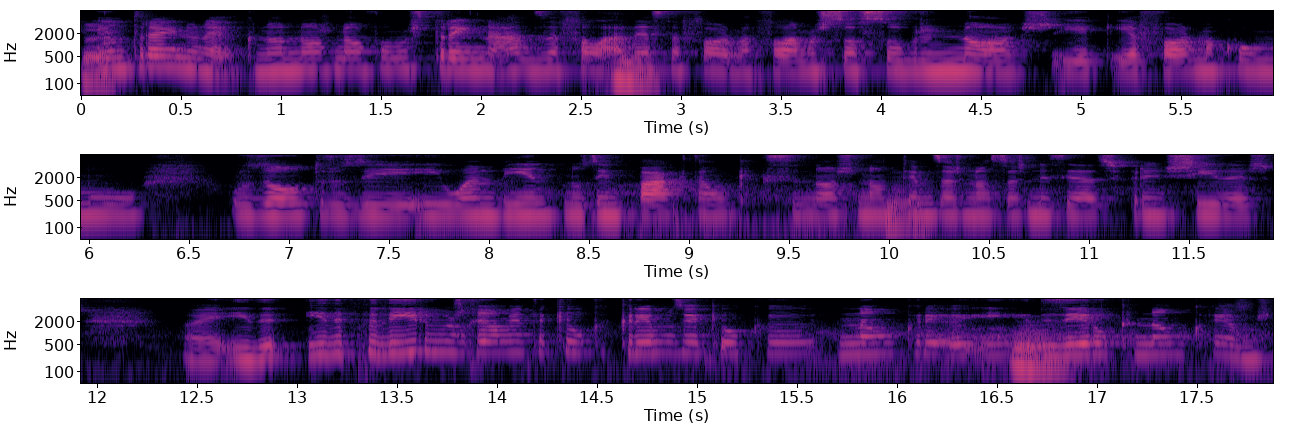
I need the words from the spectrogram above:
É? É um treino, não é? Que nós não fomos treinados a falar dessa forma, falamos só sobre nós e a, e a forma como os outros e, e o ambiente nos impactam, que, que se nós não temos as nossas necessidades preenchidas é? e, de, e de pedirmos realmente aquilo que queremos e aquilo que não queremos e dizer o que não queremos.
